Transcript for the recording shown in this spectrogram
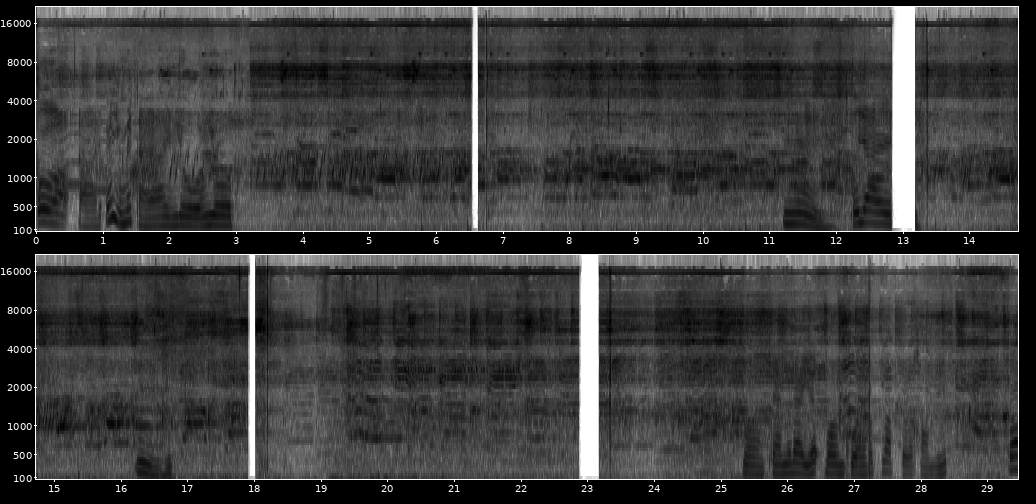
โอ้ตายเอ้ยยังไม่ตายยังโยยังโยอืมตัวใหญ่อืม ก็แทนไม่ได้เยอะพอสมควรครับรอบตัวละครนี้ ก็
